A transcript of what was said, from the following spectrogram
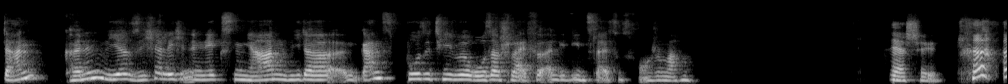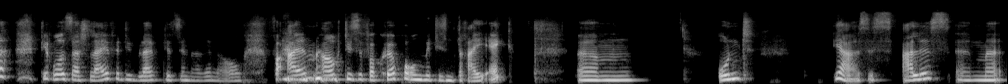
dann können wir sicherlich in den nächsten Jahren wieder eine ganz positive rosa Schleife an die Dienstleistungsbranche machen. Sehr schön. die rosa Schleife, die bleibt jetzt in Erinnerung. Vor allem auch diese Verkörperung mit diesem Dreieck. Ähm, und ja, es ist alles ähm,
